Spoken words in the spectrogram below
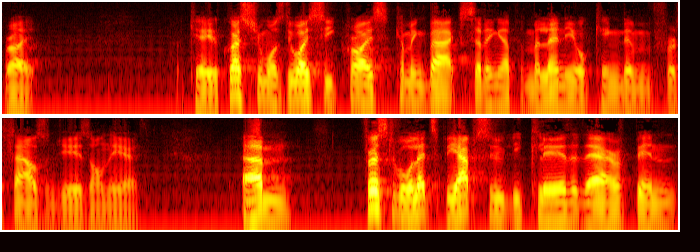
Right. Okay, the question was Do I see Christ coming back, setting up a millennial kingdom for a thousand years on the earth? Um, first of all, let's be absolutely clear that there have been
